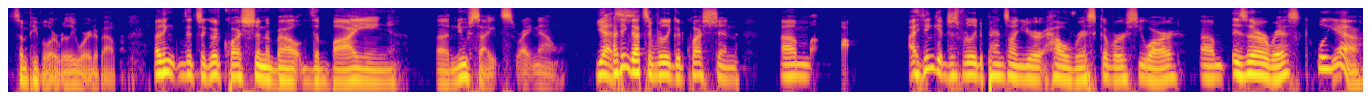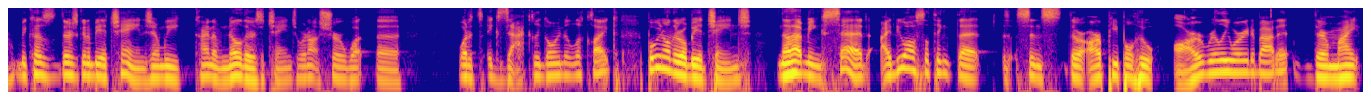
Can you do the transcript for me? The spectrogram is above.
some people are really worried about. I think that's a good question about the buying uh, new sites right now. Yes. I think that's a really good question. Um, I- think it just really depends on your how risk averse you are. Um, is there a risk? Well, yeah, because there's going to be a change, and we kind of know there's a change. We're not sure what the what it's exactly going to look like, but we know there will be a change. Now that being said, I do also think that since there are people who are really worried about it, there might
